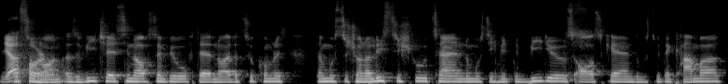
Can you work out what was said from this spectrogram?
Ja, voll. machen. Also VJs sind auch so ein Beruf, der neu dazukommen ist. Da musst du journalistisch gut sein, du musst dich mit den Videos auskennen, du musst mit den Kameras.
